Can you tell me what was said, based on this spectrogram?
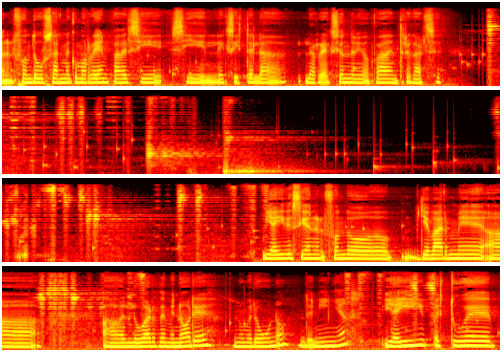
el fondo usarme como rehén para ver si, si existe la, la reacción de mi papá a entregarse. Y ahí decía en el fondo llevarme a- al lugar de menores, número uno, de niñas. Y ahí estuve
